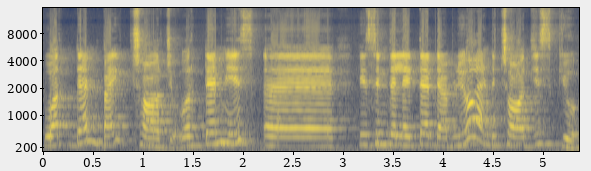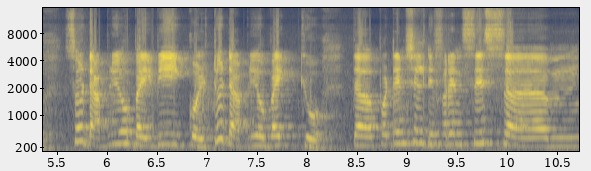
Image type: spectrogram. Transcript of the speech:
work done by charge. Work done is uh, is in the letter w and charge is q. So w by v equal to w by q. The potential difference is um,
